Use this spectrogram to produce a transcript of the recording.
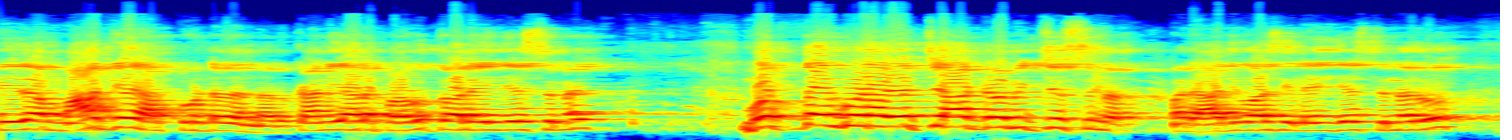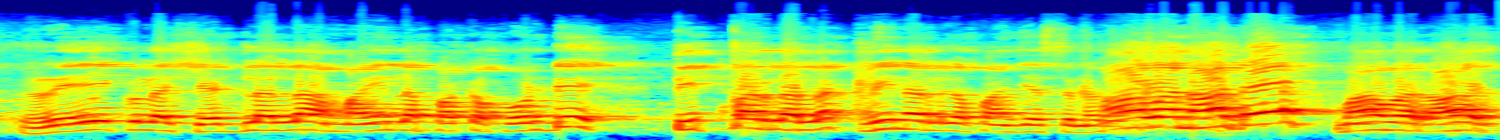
మీద మాకే హక్కు ఉంటుంది అన్నారు కానీ ఇవాళ ప్రభుత్వాలు ఏం చేస్తున్నాయి? మొత్తం కూడా వచ్చి ఆక్రమించేస్తున్నారు మరి ఆదివాసీలు ఏం చేస్తున్నారు? రేకుల షెడ్లల్లా మైన్ల పక్క పొంటి టిప్పర్లల్లా క్లీనర్లుగా పనిచేస్తున్నారు. మావ నాటే మావ రాజ్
